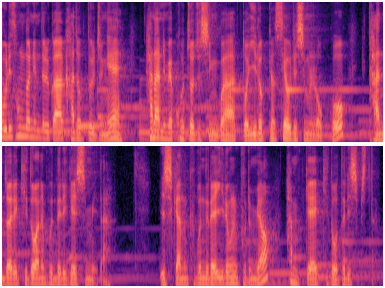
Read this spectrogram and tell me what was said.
우리 성도님들과 가족들 중에 하나님의 고쳐주심과 또 일으켜 세워주심을 놓고 간절히 기도하는 분들이 계십니다. 이 시간 그분들의 이름을 부르며 함께 기도 드리십시다.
